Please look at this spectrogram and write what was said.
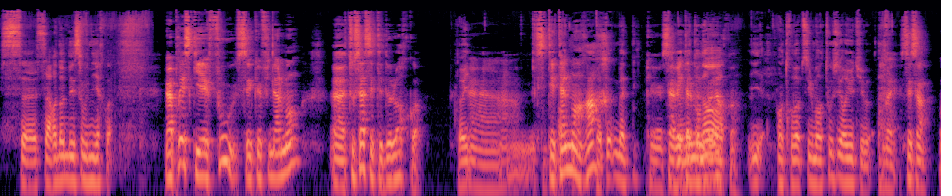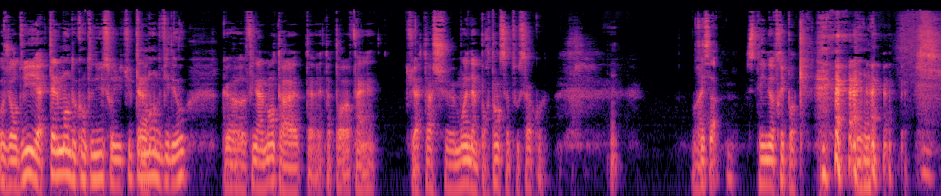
ça, ça redonne des souvenirs quoi. Mais après, ce qui est fou, c'est que finalement, euh, tout ça, c'était de l'or, quoi. Oui. Euh, c'était tellement rare Maintenant- que ça avait tellement de valeur, quoi. on trouve absolument tout sur YouTube. Ouais, c'est ça. Aujourd'hui, il y a tellement de contenu sur YouTube, tellement de vidéos que euh, finalement, t'as, t'as, t'as pas, enfin, tu attaches moins d'importance à tout ça, quoi. Ouais. C'est ça. C'était une autre époque.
